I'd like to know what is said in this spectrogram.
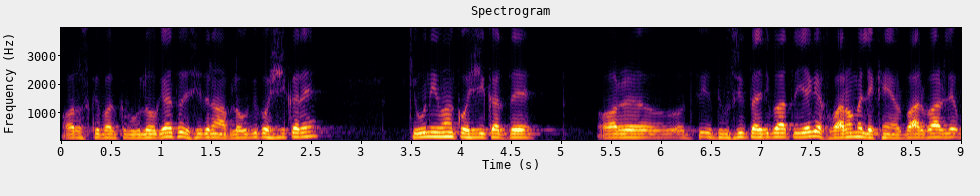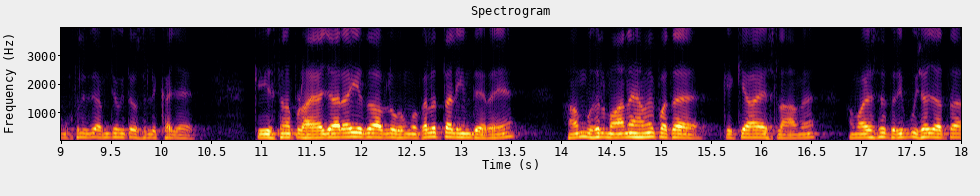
और उसके बाद कबूल हो गया तो इसी तरह आप लोग भी कोशिश करें। क्यों नहीं वहाँ कोशिश करते? और दूसरी पहली बात तो यह है कि अखबारों में लिखें और बार बार मुख्तलिफ़ एमजियों की तरफ़ से लिखा जाए कि इस तरह पढ़ाया जा रहा है। ये तो आप लोग हमको गलत तालीम दे रहे हैं। हम मुसलमान हैं हमें पता है कि क्या है इस्लाम है। हमारे से तो नहीं पूछा जाता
